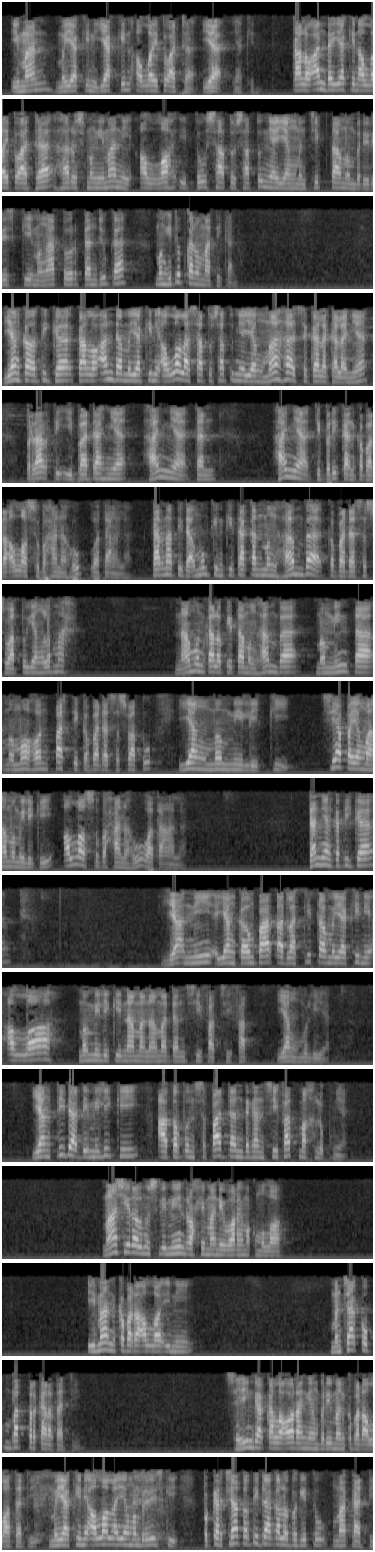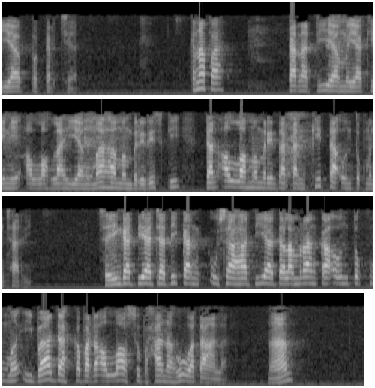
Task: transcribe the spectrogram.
Iman, meyakini, yakin Allah itu ada. Ya, yakin. Kalau anda yakin Allah itu ada, harus mengimani Allah itu satu-satunya yang mencipta, memberi rizki, mengatur, dan juga menghidupkan, mematikan. Yang ketiga, kalau anda meyakini Allah lah satu-satunya yang maha segala-galanya, berarti ibadahnya hanya dan hanya diberikan kepada Allah Subhanahu wa taala. Karena tidak mungkin kita akan menghamba kepada sesuatu yang lemah. Namun kalau kita menghamba, meminta, memohon pasti kepada sesuatu yang memiliki. Siapa yang maha memiliki? Allah Subhanahu wa taala. Dan yang ketiga, yakni yang keempat adalah kita meyakini Allah memiliki nama-nama dan sifat-sifat yang mulia yang tidak dimiliki ataupun sepadan dengan sifat makhluknya. Masyiral muslimin rahimani wa rahimakumullah. Iman kepada Allah ini mencakup empat perkara tadi. Sehingga kalau orang yang beriman kepada Allah tadi meyakini Allah lah yang memberi rizki, bekerja atau tidak kalau begitu, maka dia bekerja. Kenapa? Karena dia meyakini Allah lah yang maha memberi rizki dan Allah memerintahkan kita untuk mencari. Sehingga dia jadikan usaha dia dalam rangka untuk beribadah kepada Allah subhanahu wa ta'ala. Nah,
